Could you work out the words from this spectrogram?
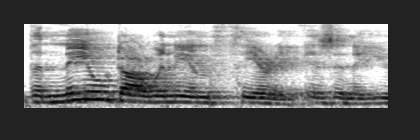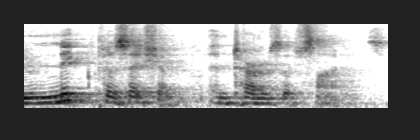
the neo Darwinian theory is in a unique position in terms of science.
